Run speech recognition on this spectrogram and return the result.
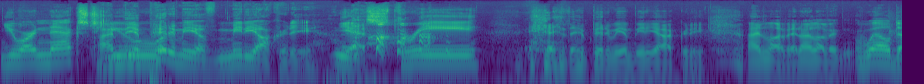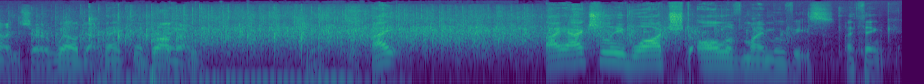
you are next. I'm you, the epitome of mediocrity. Yes, three. the epitome of mediocrity. I love it. I love it. Well done, sir. Well done. Thank you. Uh, bravo. Thank I I actually watched all of my movies. I think.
